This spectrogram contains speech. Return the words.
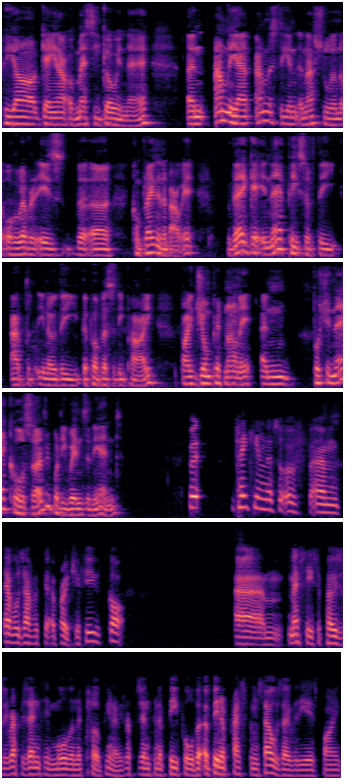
PR gain out of Messi going there, and Amnesty, International and or whoever it is that are complaining about it, they're getting their piece of the you know the the publicity pie by jumping on it and pushing their cause, so everybody wins in the end. but taking the sort of um, devil's advocate approach, if you've got um, Messi supposedly representing more than a club, you know, he's representing a people that have been oppressed themselves over the years by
